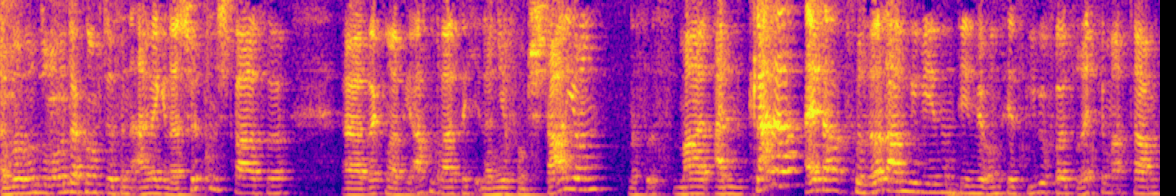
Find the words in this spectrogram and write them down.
Also unsere Unterkunft ist in Einweg in der Schützenstraße, äh, 36, 38 in der Nähe vom Stadion. Das ist mal ein kleiner alter Friseurladen gewesen, den wir uns jetzt liebevoll zurechtgemacht haben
